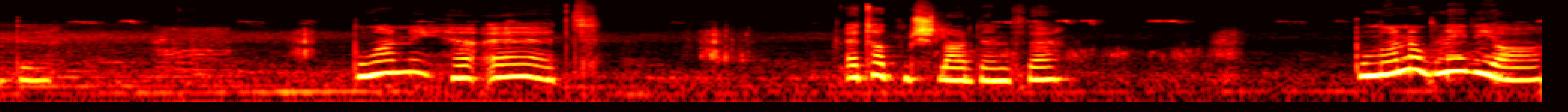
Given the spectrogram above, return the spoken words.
Neydi? Bunlar ne? Ha, et. Et atmışlar denize. Bunların adı neydi ya?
